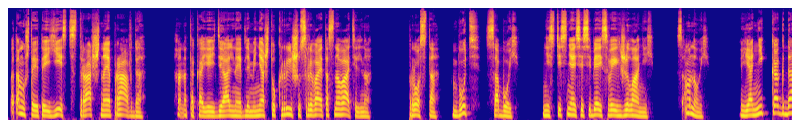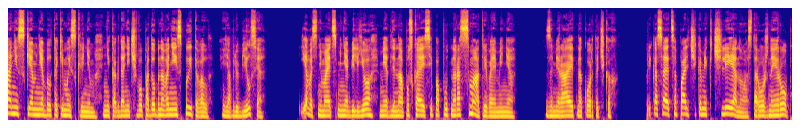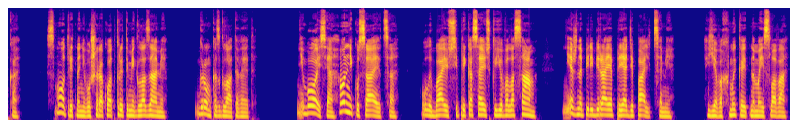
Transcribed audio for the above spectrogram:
Потому что это и есть страшная правда. Она такая идеальная для меня, что крышу срывает основательно. Просто будь собой. Не стесняйся себя и своих желаний. Со мной. Я никогда ни с кем не был таким искренним, никогда ничего подобного не испытывал. Я влюбился. Ева снимает с меня белье, медленно опускаясь и попутно рассматривая меня. Замирает на корточках. Прикасается пальчиками к члену, осторожно и робко. Смотрит на него широко открытыми глазами. Громко сглатывает. «Не бойся, он не кусается». Улыбаюсь и прикасаюсь к ее волосам, нежно перебирая пряди пальцами. Ева хмыкает на мои слова.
